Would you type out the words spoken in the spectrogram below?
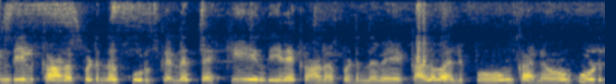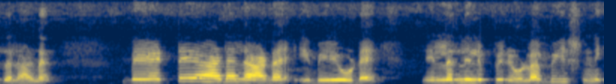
ഇന്ത്യയിൽ കാണപ്പെടുന്ന കുറുക്കന് തെക്കേ ഇന്ത്യയിലെ കാണപ്പെടുന്നവയേക്കാൾ വലിപ്പവും കനവും കൂടുതലാണ്. വേട്ടയാടലാണ് ഇവയുടെ നിലനിൽപ്പിനുള്ള ഭീഷണി.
